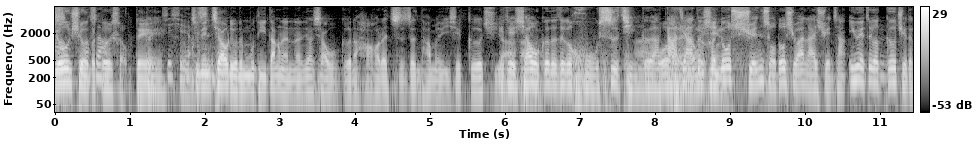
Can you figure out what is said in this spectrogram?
优秀的歌手。对，谢谢。今天交流的目的，当然呢，要小五哥呢好好来指正他们的一些歌曲啊。对，小五哥的这个虎式情歌啊，大家的很多选手都喜欢来选唱，因为这个歌曲的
